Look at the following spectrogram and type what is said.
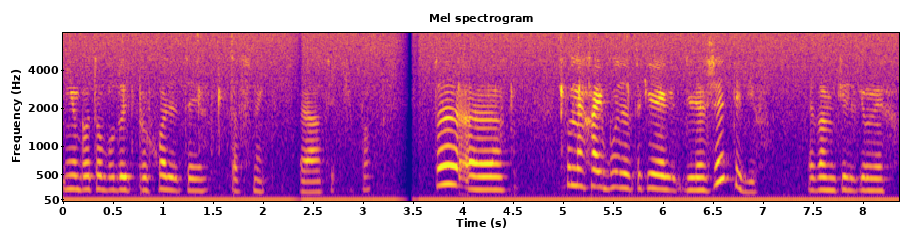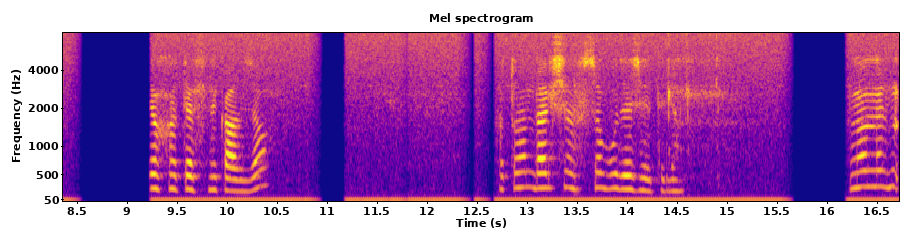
нібито будуть приходити техник брати, типа. То, е, то нехай буде таке як для жителів. Я там тільки в них трохи техніка взяв. То далі все буде жителям. Ну, не,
